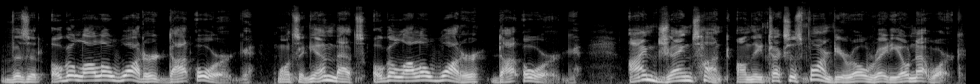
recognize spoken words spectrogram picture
Visit ogallalawater.org. Once again, that's ogallalawater.org. I'm James Hunt on the Texas Farm Bureau Radio Network.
